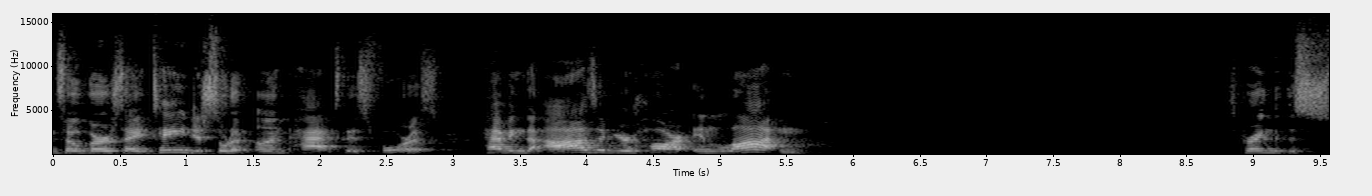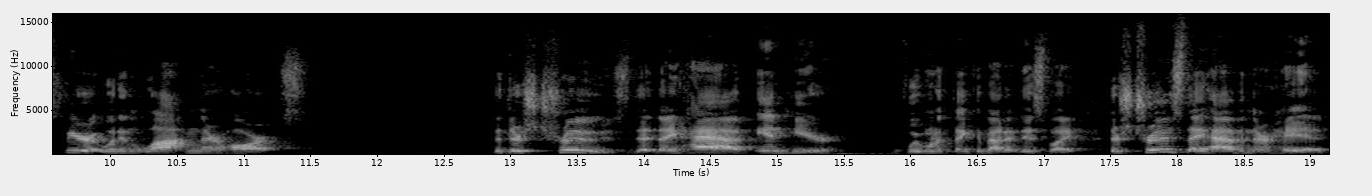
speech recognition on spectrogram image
And so, verse 18 just sort of unpacks this for us. Having the eyes of your heart enlightened. It's praying that the Spirit would enlighten their hearts that there's truths that they have in here. If we want to think about it this way, there's truths they have in their head.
